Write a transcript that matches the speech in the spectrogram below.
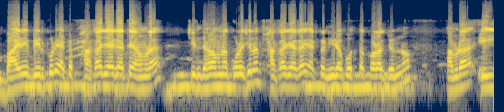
বাইরে বের করে একটা ফাঁকা জায়গাতে আমরা চিন্তা ভাবনা করেছিলাম, ফাঁকা জায়গায় একটা নিরাপত্তা করার জন্য আমরা এই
